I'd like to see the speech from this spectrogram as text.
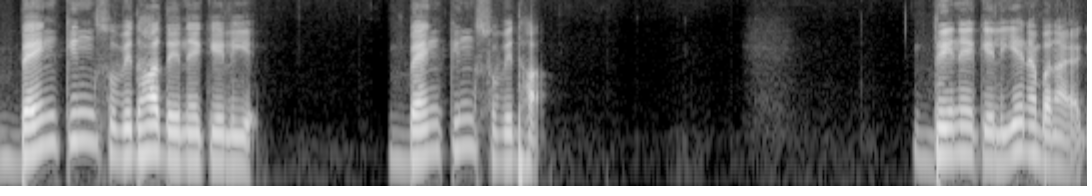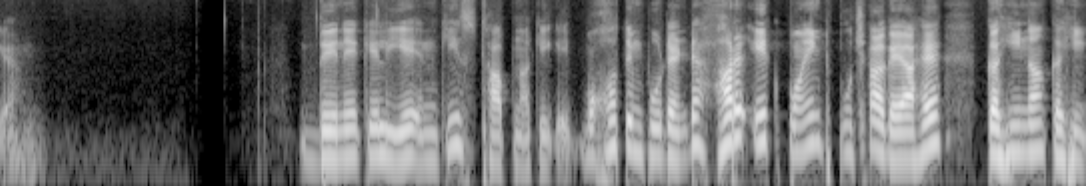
बैंकिंग सुविधा देने के लिए, बैंकिंग सुविधा देने के लिए इन्हें बनाया गया। देने के लिए इनकी स्थापना की गई। बहुत इंपॉर्टेंट है। हर एक पॉइंट पूछा गया है, कहीं ना कहीं।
